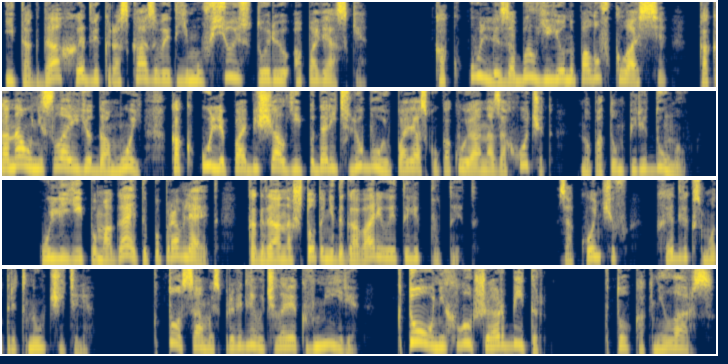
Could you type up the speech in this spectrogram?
И тогда Хедвиг рассказывает ему всю историю о повязке. Как Улли забыл ее на полу в классе, как она унесла ее домой, как Улли пообещал ей подарить любую повязку, какую она захочет, но потом передумал. Улли ей помогает и поправляет, когда она что-то не договаривает или путает. Закончив, Хедвиг смотрит на учителя. Кто самый справедливый человек в мире? Кто у них лучший арбитр? Кто, как не Ларс?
